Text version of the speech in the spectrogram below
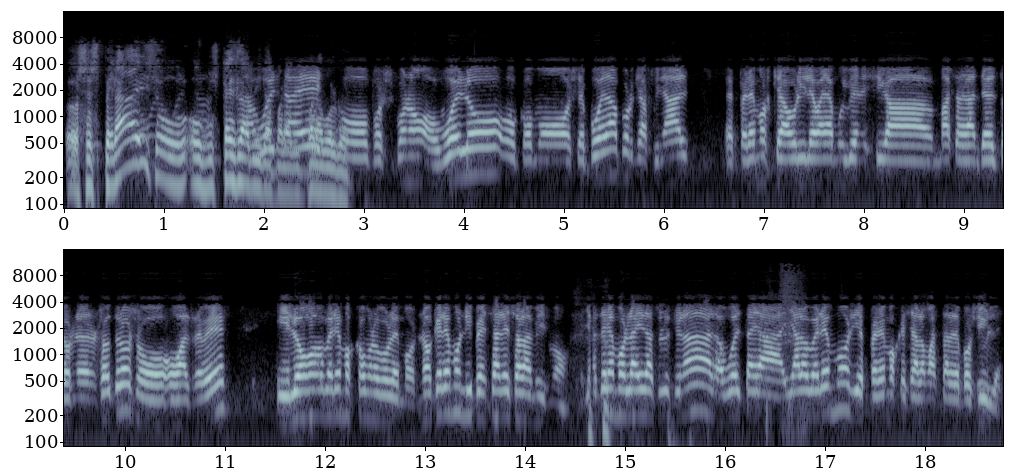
¿Os esperáis o, o buscáis la, La vida para, volver? o, pues bueno, o vuelo o como se pueda, porque al final esperemos que a Uri le vaya muy bien y siga más adelante del torneo de nosotros, o, o al revés, y luego veremos cómo nos volvemos. No queremos ni pensar eso ahora mismo. Ya tenemos la ida solucionada, la vuelta ya, ya lo veremos y esperemos que sea lo más tarde posible.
